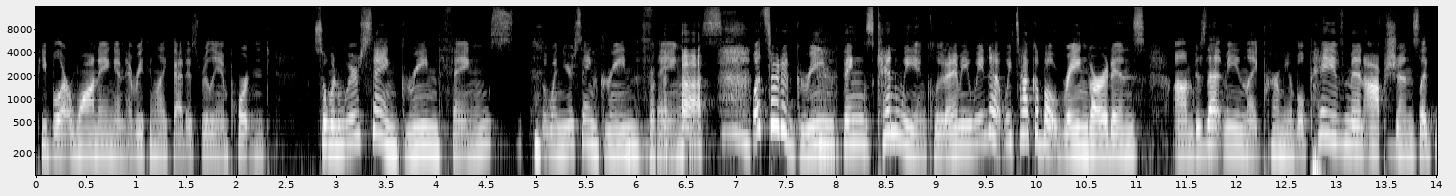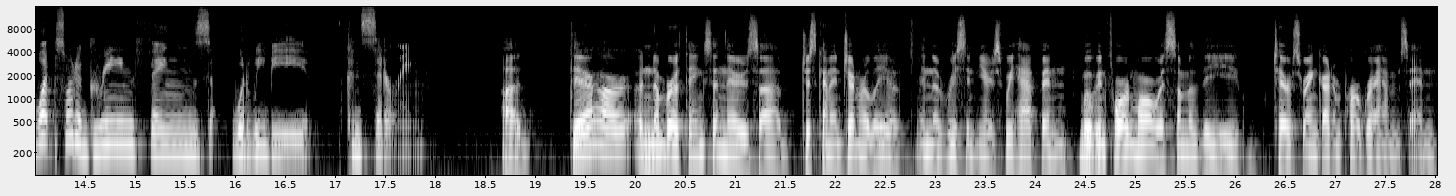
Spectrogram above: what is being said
people are wanting and everything like that is really important. So when we're saying green things, so when you're saying green things, what sort of green things can we include? I mean, we know, we talk about rain gardens. Um, does that mean like permeable pavement options? Like what sort of green things would we be considering? Uh, there are a number of things, and there's uh, just kind of generally uh, in the recent years, we have been moving forward more with some of the terrace rain garden programs and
